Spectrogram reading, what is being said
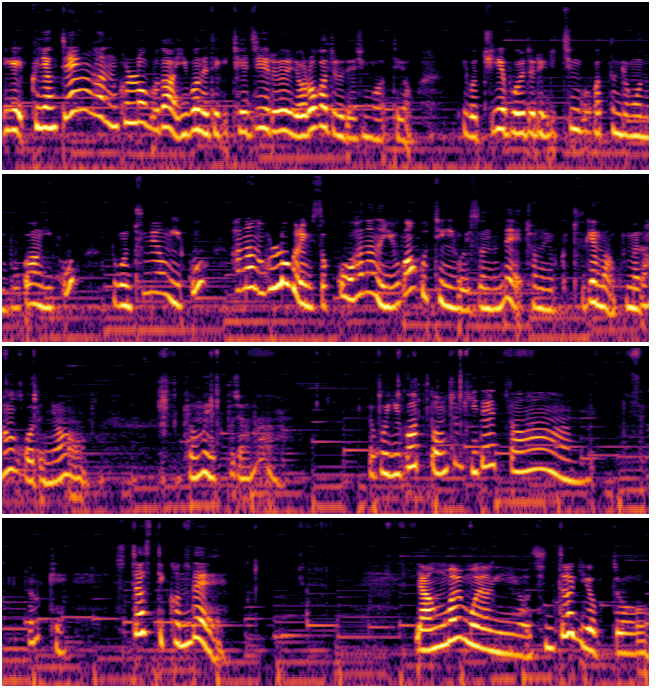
이게 그냥 쨍한 컬러보다 이번에 되게 재질을 여러 가지로 내신 것 같아요. 이거 뒤에 보여드릴 이 친구 같은 경우는 무광이고 이건 투명이고 하나는 홀로그램 있었고 하나는 유광 코팅인 거 있었는데 저는 이렇게 두 개만 구매를 한 거거든요. 너무 예쁘잖아. 그리고 이것도 엄청 기대했던 이렇게 숫자 스티커인데 양말 모양이에요. 진짜 귀엽죠?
